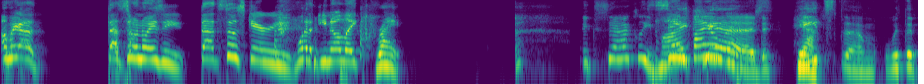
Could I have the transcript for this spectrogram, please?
oh my God, that's so noisy. That's so scary. What, you know, like, right. Exactly. My kid hates yeah. them with an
